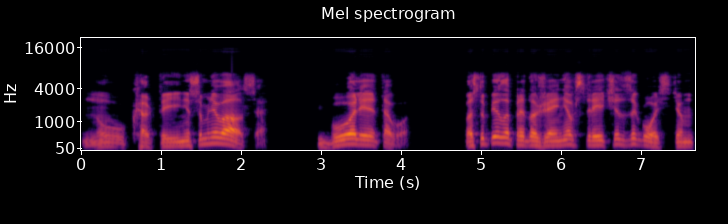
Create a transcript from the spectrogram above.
Ну, как ты и не сомневался. Более того, поступило предложение встречи с гостем,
